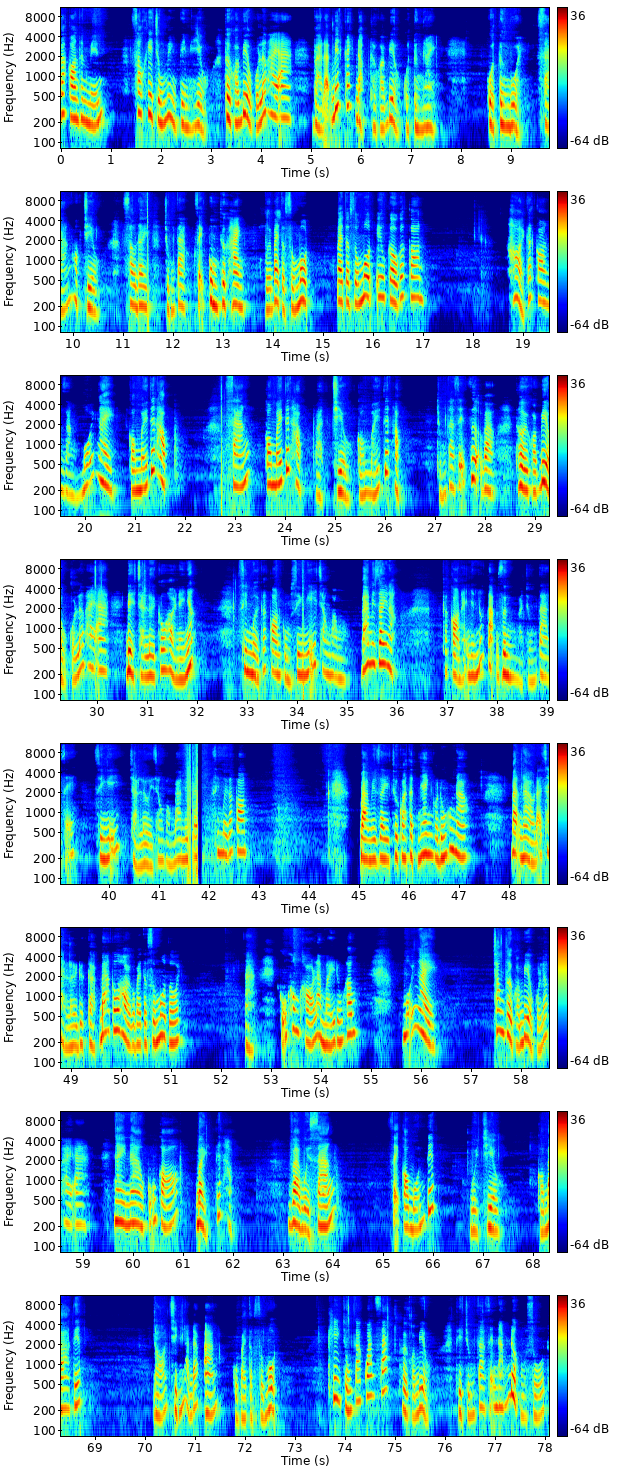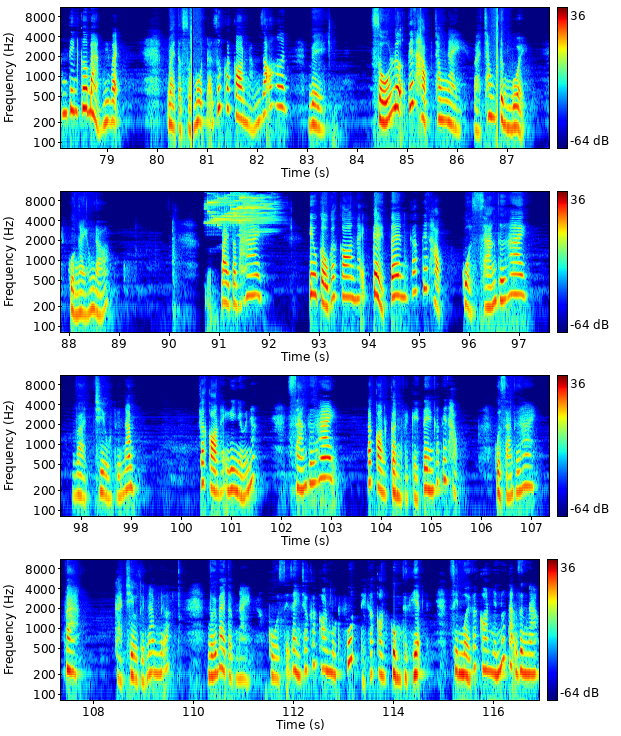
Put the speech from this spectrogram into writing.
Các con thân mến, sau khi chúng mình tìm hiểu thời khóa biểu của lớp 2A và đã biết cách đọc thời khóa biểu của từng ngày, của từng buổi, sáng hoặc chiều, sau đây chúng ta sẽ cùng thực hành với bài tập số 1. Bài tập số 1 yêu cầu các con hỏi các con rằng mỗi ngày có mấy tiết học? Sáng có mấy tiết học và chiều có mấy tiết học? Chúng ta sẽ dựa vào thời khóa biểu của lớp 2A để trả lời câu hỏi này nhé. Xin mời các con cùng suy nghĩ trong vòng 30 giây nào. Các con hãy nhấn nút tạm dừng và chúng ta sẽ suy nghĩ trả lời trong vòng 30 giây. Xin mời các con. 30 giây trôi qua thật nhanh có đúng không nào? Bạn nào đã trả lời được cả ba câu hỏi của bài tập số 1 rồi? À, cũng không khó là mấy đúng không? Mỗi ngày trong thời khóa biểu của lớp 2A, ngày nào cũng có 7 tiết học. Và buổi sáng sẽ có 4 tiết, buổi chiều có 3 tiết. Đó chính là đáp án của bài tập số 1. Khi chúng ta quan sát thời khóa biểu thì chúng ta sẽ nắm được một số thông tin cơ bản như vậy. Bài tập số 1 đã giúp các con nắm rõ hơn về số lượng tiết học trong ngày và trong từng buổi của ngày hôm đó. Bài tập 2 yêu cầu các con hãy kể tên các tiết học của sáng thứ hai và chiều thứ năm. Các con hãy ghi nhớ nhé. Sáng thứ hai các con cần phải kể tên các tiết học của sáng thứ hai và cả chiều thứ năm nữa. Với bài tập này, cô sẽ dành cho các con một phút để các con cùng thực hiện. Xin mời các con nhấn nút tạm dừng nào.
